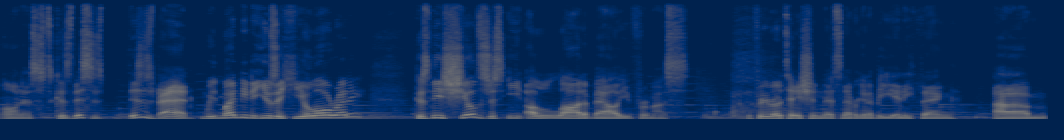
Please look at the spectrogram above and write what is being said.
honest. Because this is, this is bad. We might need to use a heal already. Because these shields just eat a lot of value from us. The free rotation, that's never going to be anything. Um,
